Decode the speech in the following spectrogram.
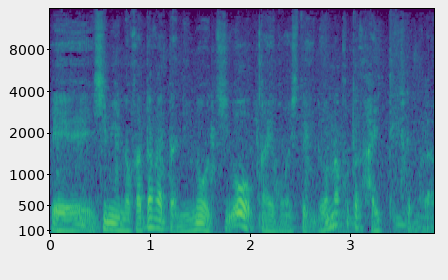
えー市民の方々に農地を開放していろんなことが入ってきてもらう、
